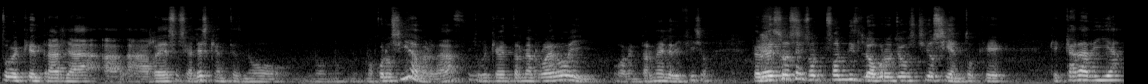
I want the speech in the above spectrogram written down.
tuve que entrar ya a, a redes sociales que antes no, no, no- no conocía, ¿verdad? Sí. Tuve que aventarme al ruedo y, o aventarme del edificio. Pero esos son, son mis logros. Yo, yo siento que, que cada día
